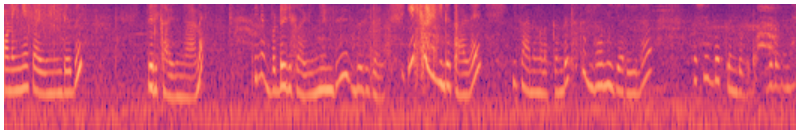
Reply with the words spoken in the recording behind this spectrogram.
ഉണങ്ങിയ കഴുങ്ങിന്റെത്. ഇതൊരു കഴുങ്ങാണ്. പിന്നെ ഇവിടെ ഒരു കഴുങ്ങുണ്ട്. ഇതൊരു കഴുങ്ങ് ഈ കഴുങ്ങിന്റെ താഴെ ഈ സാധനങ്ങളൊക്കെ ഉണ്ട്. ഇതൊക്കെ എന്താണെന്ന് എനിക്കറിയില്ല. പക്ഷെ ഇതൊക്കെ ഉണ്ട് ഇവിടെ. ഇവിടെ ഇങ്ങനെ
